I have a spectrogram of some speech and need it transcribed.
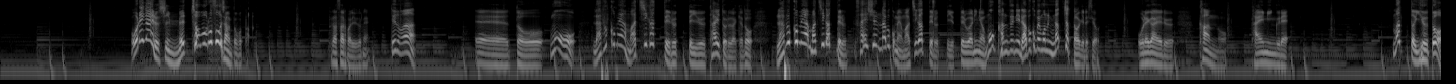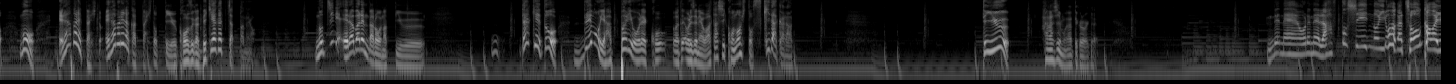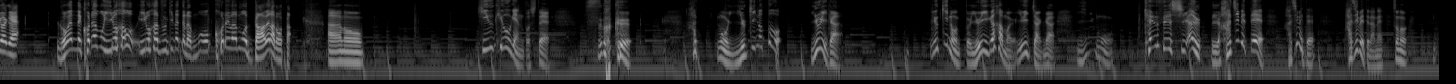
俺がいるシーンめっちゃおもろそうじゃんと思った。プラスアルファで言うとね。っていうのはえー、っともうラブコメは間違ってるっていうタイトルだけどラブコメは間違ってる最終ラブコメは間違ってるって言ってる割にはもう完全にラブコメものになっちゃったわけですよ。俺がいる缶のタイミングで。もっと言うともう選ばれた人選ばれなかった人っていう構図が出来上がっちゃったのよ。後に選ばれんだろうなっていう。だけどでもやっぱり俺こ俺じゃねえ私この人好きだから。っていう話にもなってくるわけ。でね、俺ね、ラストシーンのイロハが超可愛いわけ。ごめんね、これはもうイロハを、イロハ好きだから、もう、これはもうダメだと思った。あの、比喩表現として、すごく、は、もう、雪乃と、ゆいが、雪乃とゆいがはま、ゆいちゃんが、もう、牽制し合うっていう、初めて、初めて？初めてだね。その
